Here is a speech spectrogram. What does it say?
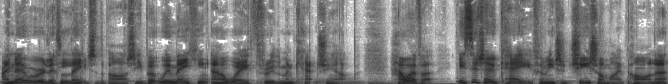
I know we're a little late to the party, but we're making our way through them and catching up. However, is it okay for me to cheat on my partner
